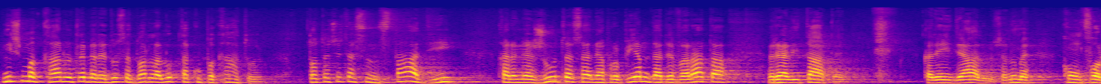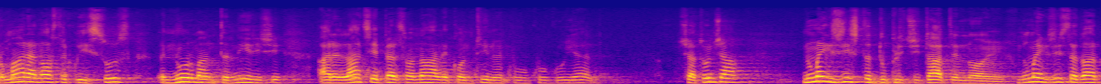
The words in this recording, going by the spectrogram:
nici măcar nu trebuie redusă doar la lupta cu păcatul. Toate acestea sunt stadii care ne ajută să ne apropiem de adevărata realitate, care e idealul, și anume conformarea noastră cu Isus în urma întâlnirii și a relației personale continue cu, cu, cu El. Și atunci nu mai există duplicitate în noi, nu mai există doar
